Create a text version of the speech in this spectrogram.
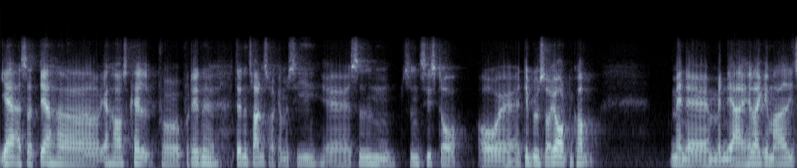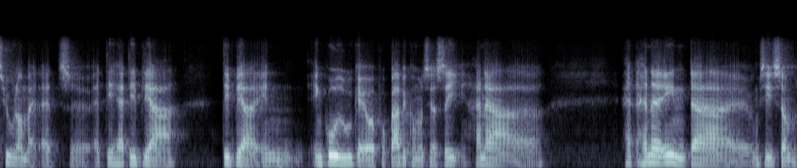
Ja, altså jeg har, jeg har også kaldt på, på denne, denne transfer, kan man sige, øh, siden, siden sidste år. Og øh, det blev så i år, den kom. Men, øh, men jeg er heller ikke meget i tvivl om, at, at, øh, at det her det bliver, det bliver en, en god udgave af Pogba, vi kommer til at se. Han er, han, han er en, der, øh, kan man sige, som,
